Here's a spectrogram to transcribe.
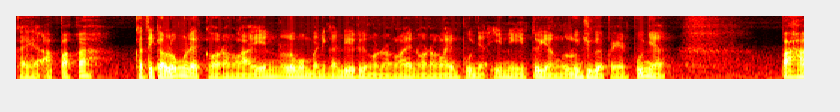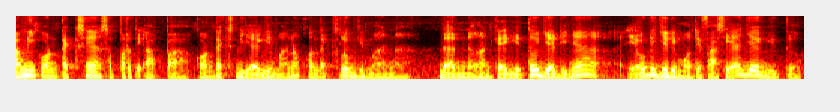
Kayak apakah ketika lo ngeliat ke orang lain lo membandingkan diri dengan orang lain orang lain punya ini itu yang lo juga pengen punya pahami konteksnya seperti apa konteks dia gimana konteks lu gimana. Dan dengan kayak gitu jadinya ya udah jadi motivasi aja gitu.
